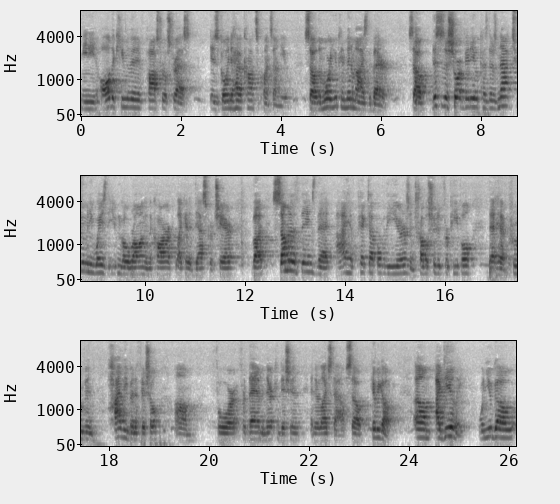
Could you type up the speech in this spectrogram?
meaning all the cumulative postural stress is going to have a consequence on you. So the more you can minimize, the better. So this is a short video because there's not too many ways that you can go wrong in the car, like at a desk or chair. But some of the things that I have picked up over the years and troubleshooted for people that have proven highly beneficial um, for, for them and their condition and their lifestyle. So here we go. Um, ideally, when you go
